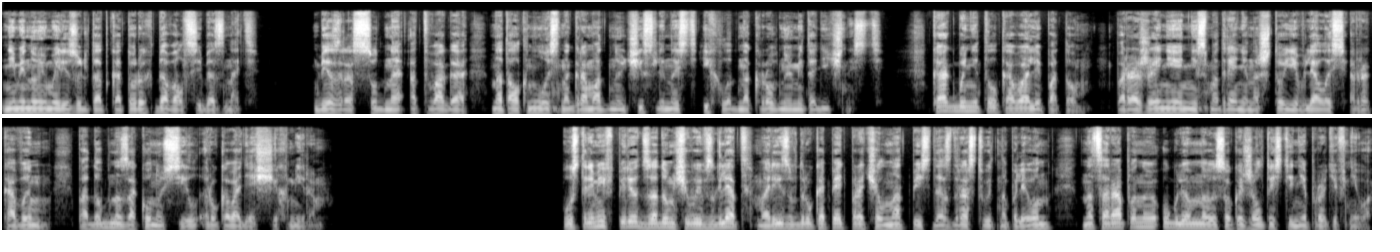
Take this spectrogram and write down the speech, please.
неминуемый результат которых давал себя знать. Безрассудная отвага натолкнулась на громадную численность и хладнокровную методичность. Как бы ни толковали потом, поражение, несмотря ни на что, являлось роковым, подобно закону сил, руководящих миром. Устремив вперед задумчивый взгляд, Морис вдруг опять прочел надпись «Да здравствует Наполеон», нацарапанную углем на высокой желтой стене против него.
